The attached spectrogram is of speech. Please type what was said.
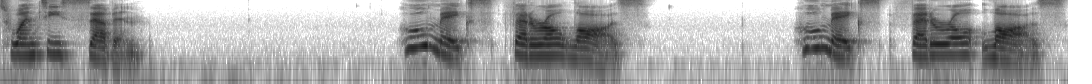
27. Who makes federal laws? Who makes federal laws?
